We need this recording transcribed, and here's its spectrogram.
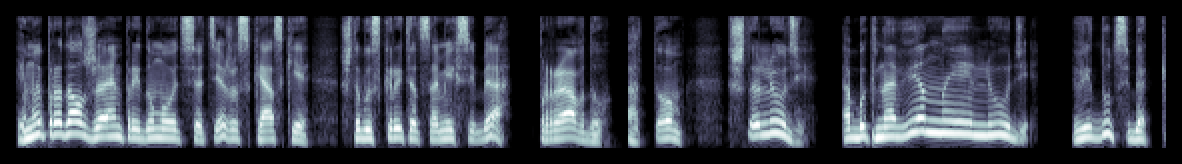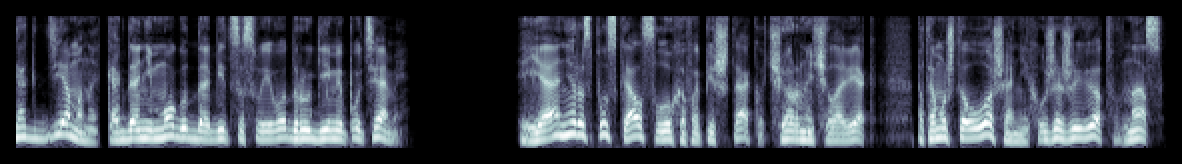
и мы продолжаем придумывать все те же сказки, чтобы скрыть от самих себя правду о том, что люди, обыкновенные люди, ведут себя как демоны, когда не могут добиться своего другими путями. Я не распускал слухов о Пиштаку, черный человек, потому что ложь о них уже живет в нас,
